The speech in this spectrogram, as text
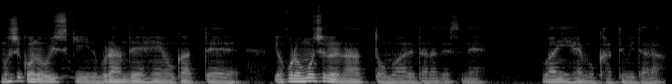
もしこのウイスキーのブランデー編を買っていやこれ面白いなと思われたらですねワイン編も買ってみたら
